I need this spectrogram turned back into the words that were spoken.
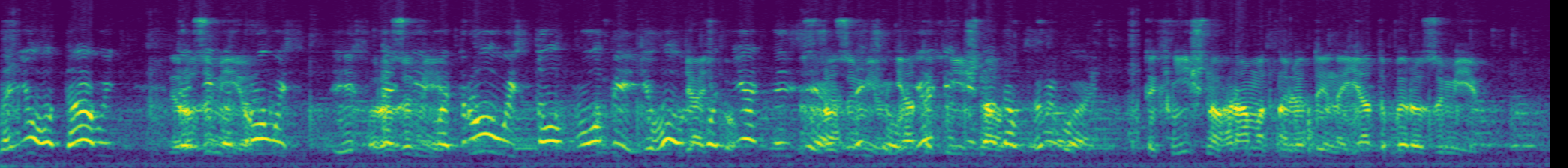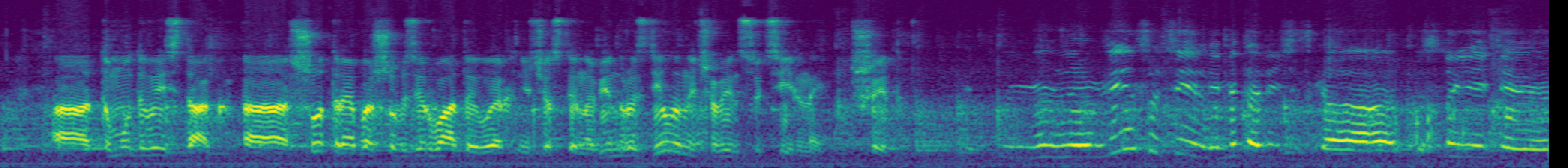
на нього давить Розумію. 5-метровий Розумію. метровий стовп води. Його Дядько, підняти не можна. зрозумів. Я Я технічно- тільки треба взривати. технічно грамотна людина, я тебе розумію. Тому дивись так: що треба, щоб зірвати верхню частину? Він розділений чи він суцільний? Шит. Він суцільний, металічна, стоїть е,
